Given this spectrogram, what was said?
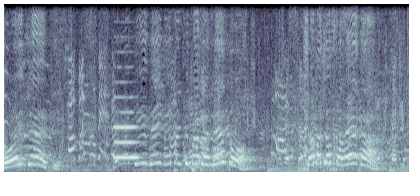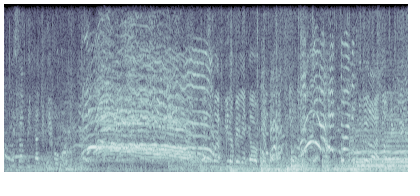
Oi, Jack! Vem aqui, vem, vem participar do evento! Chama seus colegas! Brincar de... Quem sabe brincar de vivo morto? Faz uma fila bem legal aqui agora. Vamos não, tem que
